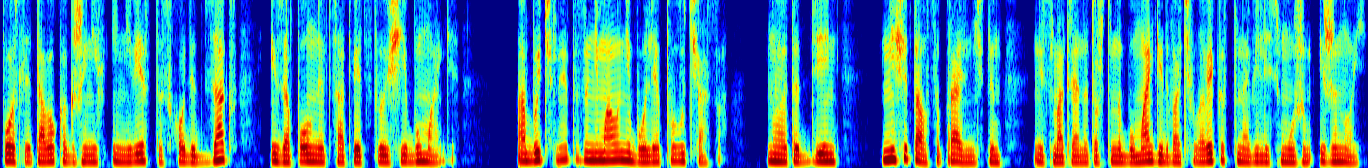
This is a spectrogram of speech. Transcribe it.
после того, как жених и невеста сходят в ЗАГС и заполнят соответствующие бумаги. Обычно это занимало не более получаса. Но этот день не считался праздничным, несмотря на то, что на бумаге два человека становились мужем и женой.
